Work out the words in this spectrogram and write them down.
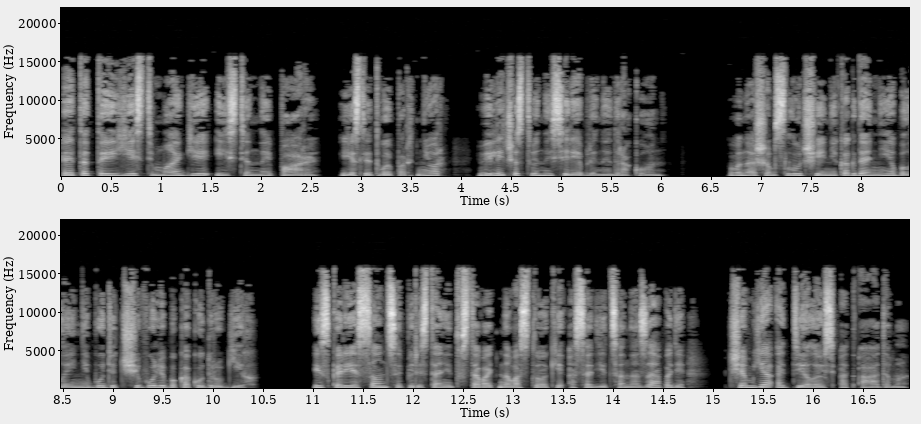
Это-то и есть магия истинной пары, если твой партнер величественный серебряный дракон. В нашем случае никогда не было и не будет чего-либо, как у других. И скорее солнце перестанет вставать на востоке, а садиться на западе, чем я отделаюсь от Адама.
